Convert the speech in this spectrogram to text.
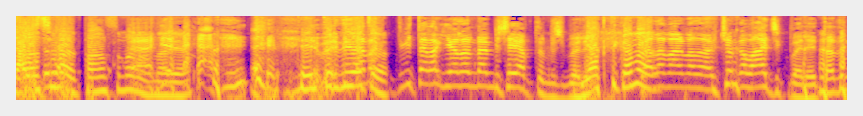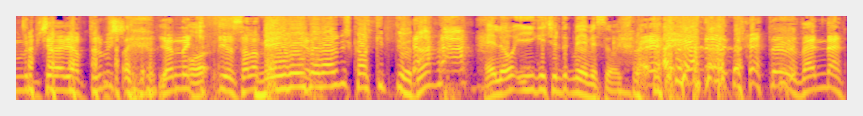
pansuman, pansuman onlar ya. Tentir Böyle bir, diyor tabak, bir tabak yalandan bir şey yaptırmış böyle. Yaktık ama Kalamar malamar çok ama acık böyle. Tadımlık bir şeyler yaptırmış. Yanına O- kilitliyor salata. meyveyi de vermiş kalk git diyor da. Hello iyi geçirdik meyvesi o işte. Tabii benden.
